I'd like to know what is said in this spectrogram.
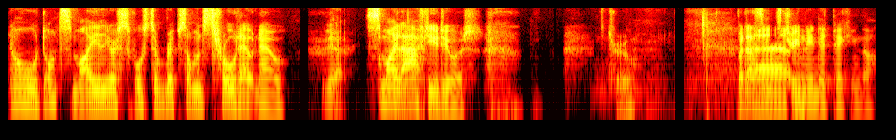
no, don't smile. You're supposed to rip someone's throat out now. yeah. Smile Mhm. after you do it. True. But that's Um, extremely nitpicking, though.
